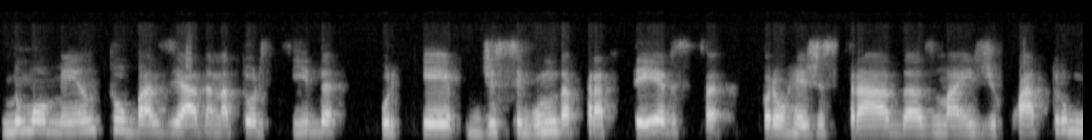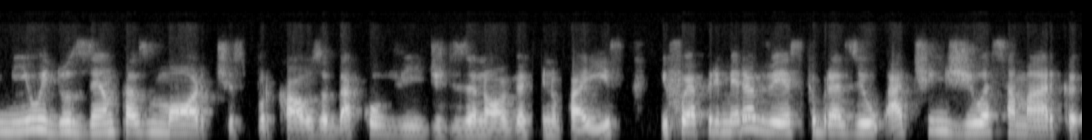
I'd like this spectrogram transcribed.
no momento baseada na torcida porque de segunda para terça foram registradas mais de 4.200 mortes por causa da Covid-19 aqui no país, e foi a primeira vez que o Brasil atingiu essa marca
